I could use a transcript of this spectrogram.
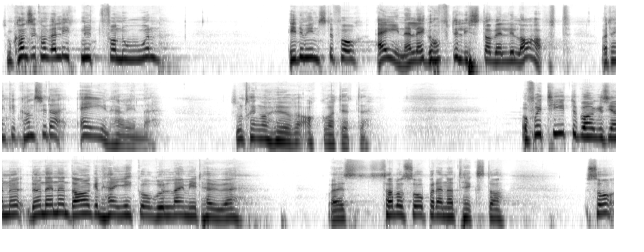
Som kanskje kan være litt nytt for noen. I det minste for én. Jeg legger ofte lista veldig lavt. Og jeg tenker kanskje det er én her inne som trenger å høre akkurat dette. Og For en tid tilbake siden, når denne dagen her gikk og rulla i mitt hode, og jeg satt og så på denne teksten, så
